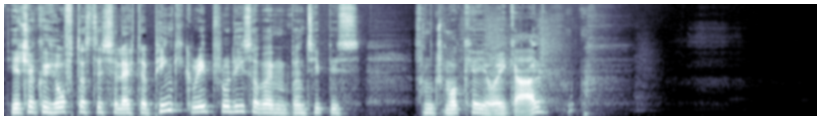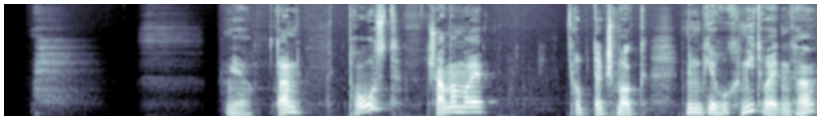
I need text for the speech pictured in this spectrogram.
Ich hätte schon gehofft, dass das vielleicht ein Pink Grapefruit ist, aber im Prinzip ist vom Geschmack her ja egal. Ja, dann Prost. Schauen wir mal, ob der Geschmack mit dem Geruch mithalten kann.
